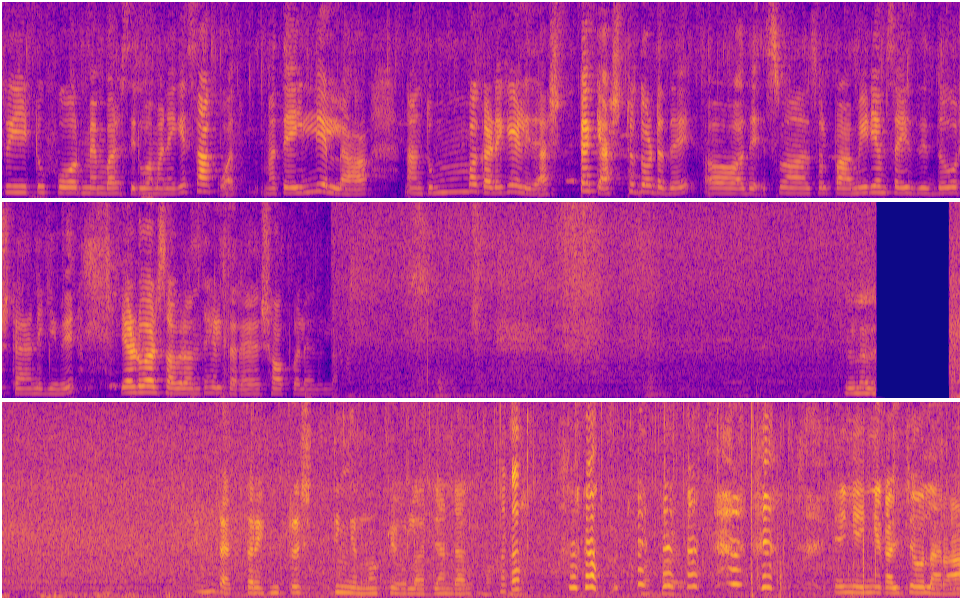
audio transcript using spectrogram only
ತ್ರೀ ಟು ಫೋರ್ ಮೆಂಬರ್ಸ್ ಇರುವ ಮನೆಗೆ ಸಾಕು ಅದು. ಮತ್ತು ಇಲ್ಲೆಲ್ಲ ನಾನು ತುಂಬ ಕಡೆ ಕೇಳಿದೆ. ಅಷ್ಟಕ್ಕೆ ಅಷ್ಟು ದೊಡ್ಡದೇ ಅದೇ ಸ್ವ ಸ್ವಲ್ಪ ಮೀಡಿಯಮ್ ಸೈಜ್ ಇದ್ದು ಸ್ಟ್ಯಾಂಡಿಗಿವೆ ಎರಡೂವರೆ ಸಾವಿರ ಅಂತ ಹೇಳ್ತಾರೆ ಶಾಪ್ಗಳೆಲ್ಲ ಆಗ್ತಾರೆ? ಇಂಟ್ರೆಸ್ಟಿಂಗ್ ಎಲ್ಲ ನೋಡ್ತೀವಲ್ಲ ಜಂಡಾಲ್ ಅಕ್ಕ. ಹೆಂಗೆ ಹಿಂಗೆ ಕಲ್ಚೋಲಾರಾ?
